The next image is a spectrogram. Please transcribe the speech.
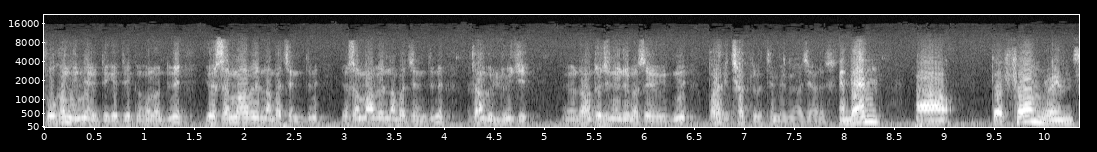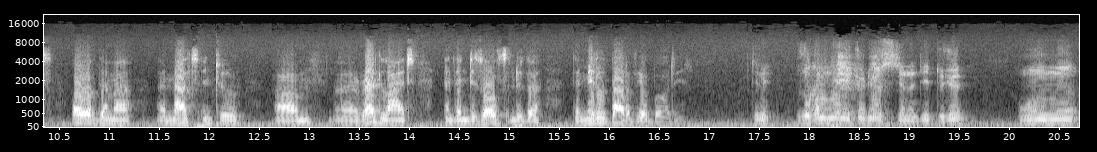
조금 있네. 되게 되게 그런 데는 여사마베 남바친데 여사마베 남바친데 랑 루지 랑 도진에 좀서 바르게 찾을 텐데 가지고 그래서 and then uh, the foam rims all of them are uh, melts into um, uh, red light and then dissolves into the the middle part of your body. 되게 조금 내리 줄여서 전에 되게 오늘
